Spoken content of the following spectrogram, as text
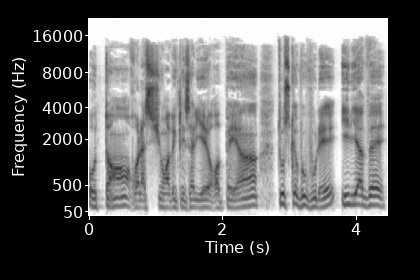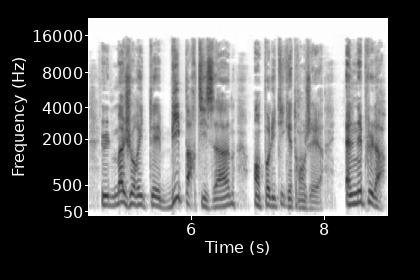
autant relations avec les alliés européens, tout ce que vous voulez, il y avait une majorité bipartisane en politique étrangère. Elle n'est plus là.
